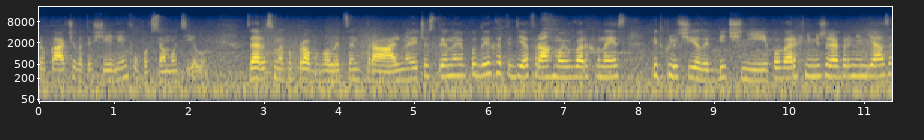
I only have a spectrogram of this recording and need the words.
прокачувати ще й лімфу по всьому тілу. Зараз ми попробували центральною частиною подихати діафрагмою вверх-вниз, підключили бічні поверхні міжреберні м'язи.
